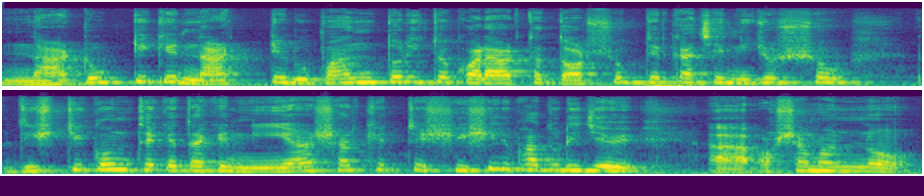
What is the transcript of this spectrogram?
নাটকটিকে নাট্যে রূপান্তরিত করা অর্থাৎ দর্শকদের কাছে নিজস্ব দৃষ্টিকোণ থেকে তাকে নিয়ে আসার ক্ষেত্রে শিশির ভাদুরী যে অসামান্য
